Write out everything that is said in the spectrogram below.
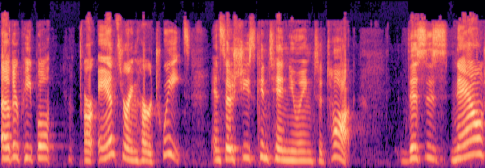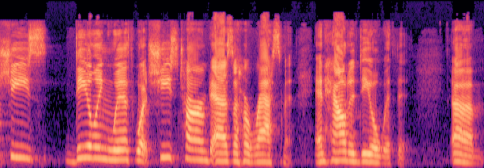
other people are answering her tweets, and so she's continuing to talk. This is now she's dealing with what she's termed as a harassment and how to deal with it. Um,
